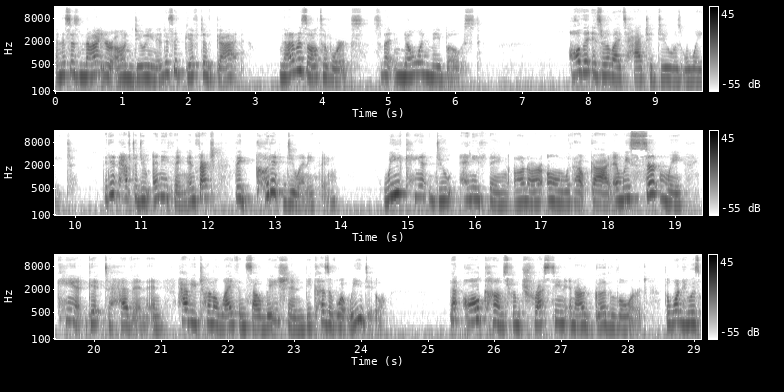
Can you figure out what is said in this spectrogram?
and this is not your own doing, it is a gift of God, not a result of works, so that no one may boast. All the Israelites had to do was wait. They didn't have to do anything. In fact, they couldn't do anything. We can't do anything on our own without God, and we certainly can't get to heaven and have eternal life and salvation because of what we do. That all comes from trusting in our good Lord, the one who is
